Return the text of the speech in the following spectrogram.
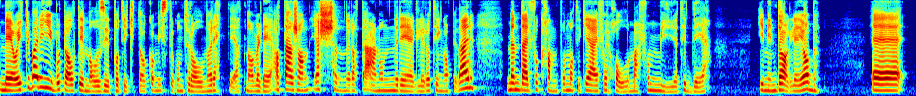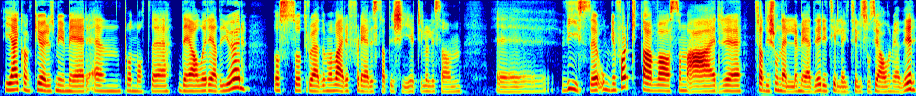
med å ikke bare gi bort alt innholdet sitt på TikTok og miste kontrollen og rettighetene over det. At det er sånn, Jeg skjønner at det er noen regler og ting oppi der, men derfor kan på en måte ikke jeg forholde meg for mye til det i min daglige jobb. Eh, jeg kan ikke gjøre så mye mer enn på en måte det jeg allerede gjør. Og så tror jeg det må være flere strategier til å liksom eh, vise unge folk da, hva som er eh, tradisjonelle medier i tillegg til sosiale medier.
